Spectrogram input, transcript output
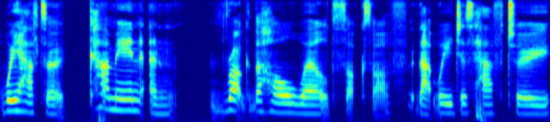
we have to come in and rock the whole world socks off, that we just have to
